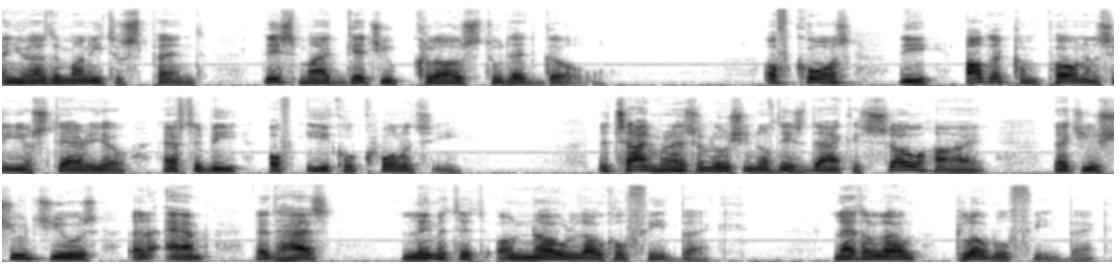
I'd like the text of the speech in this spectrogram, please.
and you have the money to spend, this might get you close to that goal. Of course the other components in your stereo have to be of equal quality. The time resolution of this DAC is so high that you should use an amp that has limited or no local feedback, let alone global feedback.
